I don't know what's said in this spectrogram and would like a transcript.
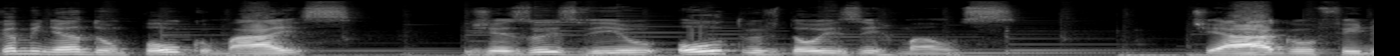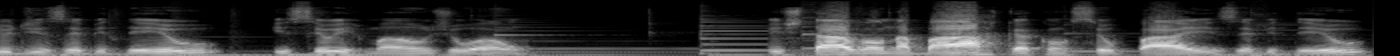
Caminhando um pouco mais, Jesus viu outros dois irmãos, Tiago, filho de Zebedeu, e seu irmão João estavam na barca com seu pai Zebedeu,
